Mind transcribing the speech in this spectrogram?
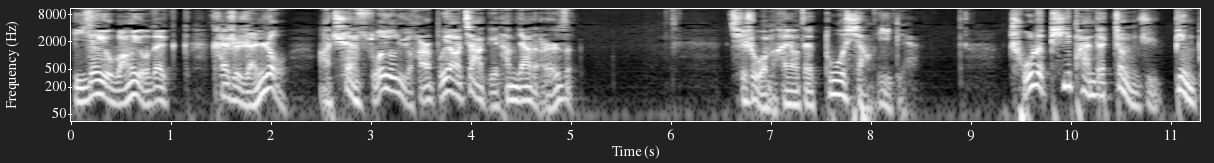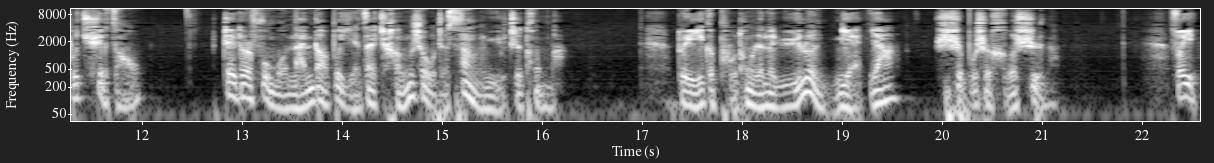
已经有网友在开始人肉。啊！劝所有女孩不要嫁给他们家的儿子。其实我们还要再多想一点，除了批判的证据并不确凿，这对父母难道不也在承受着丧女之痛吗？对一个普通人的舆论碾压，是不是合适呢？所以，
